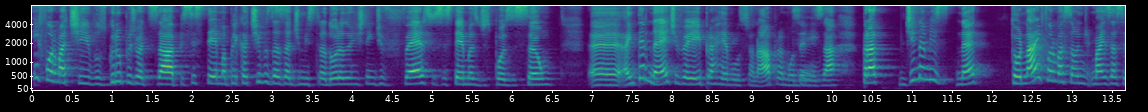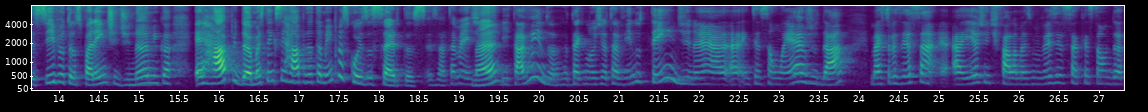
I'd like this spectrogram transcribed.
informativos, grupos de WhatsApp, sistema, aplicativos das administradoras, a gente tem diversos sistemas de exposição. É, a internet veio aí para revolucionar, para modernizar, para dinamizar, né? Tornar a informação mais acessível, transparente, dinâmica, é rápida, mas tem que ser rápida também para as coisas certas. Exatamente. Né? E tá vindo, a tecnologia tá vindo, tende, né? A, a intenção é ajudar, mas trazer essa. Aí a gente fala mais uma vez essa questão da,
